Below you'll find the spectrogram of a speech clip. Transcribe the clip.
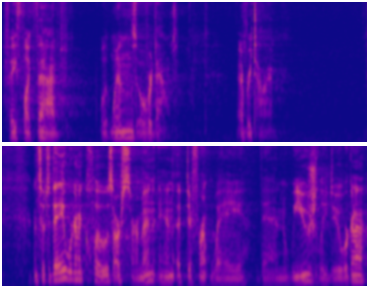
Faith like that, well, it wins over doubt every time. And so today we're going to close our sermon in a different way than we usually do. We're going to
